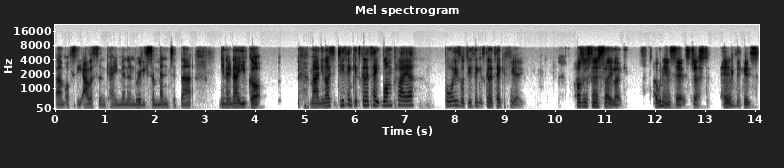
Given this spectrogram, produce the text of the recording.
Um, obviously, Alisson came in and really cemented that. You know, now you've got Man United. Do you think it's going to take one player, boys, or do you think it's going to take a few? I was just going to say, like, I wouldn't even say it's just him because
